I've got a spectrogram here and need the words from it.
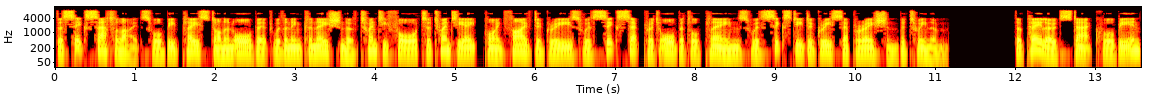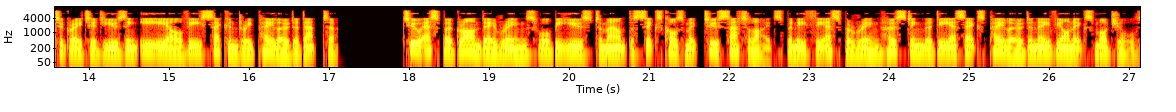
The six satellites will be placed on an orbit with an inclination of 24 to 28.5 degrees with six separate orbital planes with 60 degree separation between them. The payload stack will be integrated using EELV secondary payload adapter. Two ESPA Grande rings will be used to mount the six Cosmic 2 satellites beneath the ESPA ring hosting the DSX payload and avionics modules.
